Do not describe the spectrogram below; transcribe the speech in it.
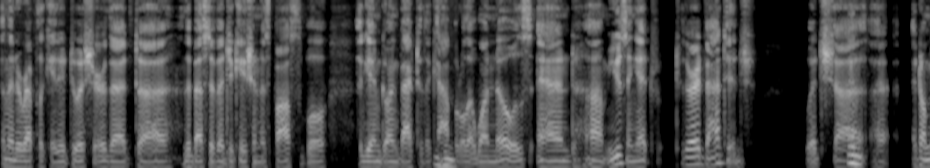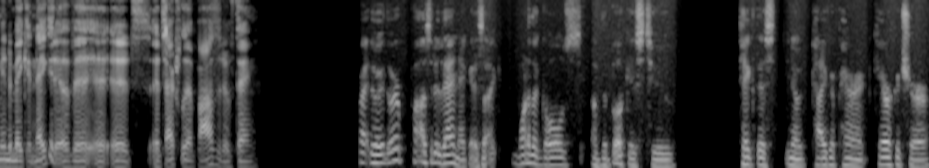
And then to replicate it to assure that uh, the best of education is possible. Again, going back to the mm-hmm. capital mm-hmm. that one knows and um, using it to their advantage, which uh, and, I don't mean to make it negative. It, it, it's it's actually a positive thing. Right. There, there are positives and negatives. Like one of the goals of the book is to take this, you know, tiger parent caricature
